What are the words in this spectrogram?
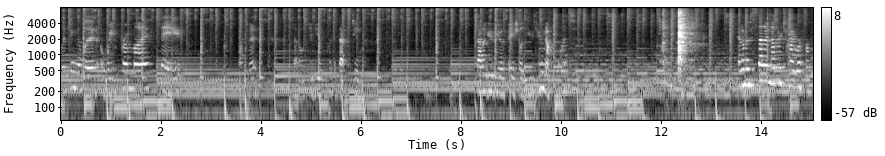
lifting the lid away from my face. Watch it. That'll give you, look at that steam. That'll give you a facial you do not want. And I'm gonna set another timer for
